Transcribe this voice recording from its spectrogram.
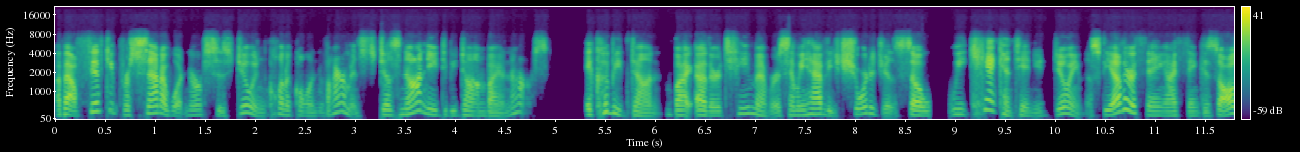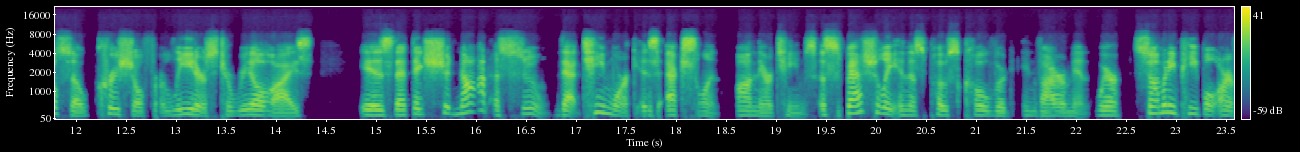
about 50% of what nurses do in clinical environments does not need to be done by a nurse. It could be done by other team members, and we have these shortages. So we can't continue doing this. The other thing I think is also crucial for leaders to realize is that they should not assume that teamwork is excellent on their teams, especially in this post COVID environment where so many people are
